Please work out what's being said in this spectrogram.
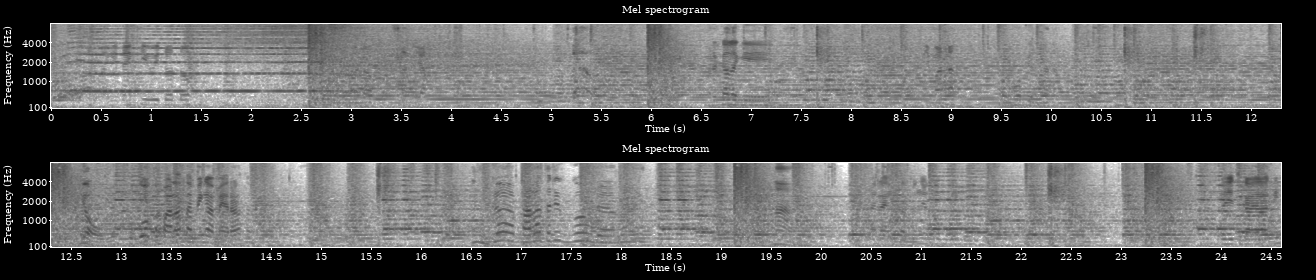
Lagi thank you Widodo. Ya. mereka lagi Di mana? mobil mana yo Gua kepala tapi nggak merah tuh. enggak pala tadi gua udah nah Ada yang satunya belum. Jadi sekali lagi.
